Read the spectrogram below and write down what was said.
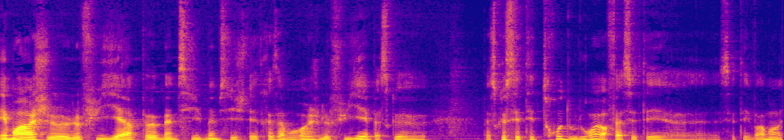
et moi je le fuyais un peu, même si même si j'étais très amoureux, je le fuyais parce que parce que c'était trop douloureux. Enfin, c'était, c'était vraiment,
